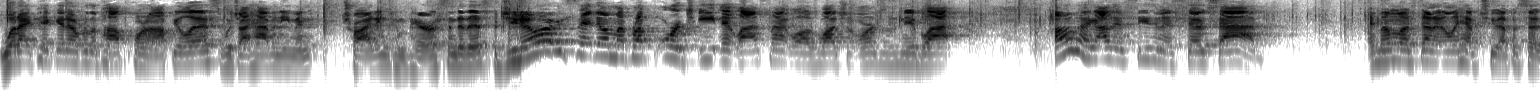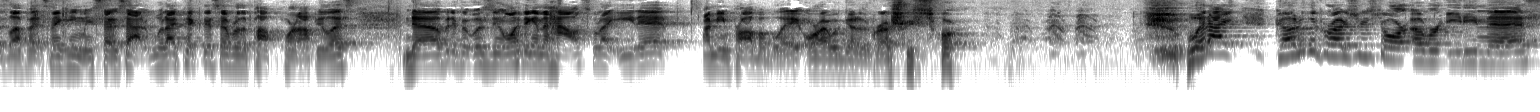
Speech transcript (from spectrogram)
Would I pick it over the Popcornopolis, which I haven't even tried in comparison to this? But you know I was sitting on my front porch eating it last night while I was watching Orange is the New Black. Oh my god, this season is so sad. I'm almost done. I only have two episodes left, but it's making me so sad. Would I pick this over the Popcornopolis? No, but if it was the only thing in the house, would I eat it? I mean, probably. Or I would go to the grocery store. would I go to the grocery store over eating this?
